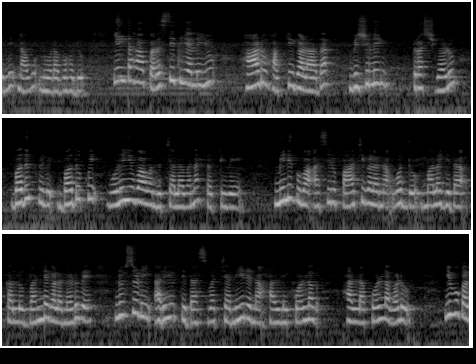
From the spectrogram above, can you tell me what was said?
ಇಲ್ಲಿ ನಾವು ನೋಡಬಹುದು. ಇಂತಹ ಪರಿಸ್ಥಿತಿಯಲ್ಲಿಯೂ ಹಾಡು ಹಕ್ಕಿಗಳಾದ ವಿಷಲಿಂಗ್ ಥ್ರಶ್ಗಳು ಬದುಕಿ ಬದುಕಿ ಉಳಿಯುವ ಒಂದು ಛಲವನ್ನು ತೊಟ್ಟಿವೆ. ಮಿನುಗುವ ಹಸಿರು ಪಾಚಿಗಳನ್ನು ಒದ್ದು ಮಲಗಿದ ಕಲ್ಲು ಬಂಡೆಗಳ ನಡುವೆ ನುಸುಳಿ ಹರಿಯುತ್ತಿದ್ದ ಸ್ವಚ್ಛ ನೀರಿನ ಹಳ್ಳಿ ಕೊಳ್ಳ ಹಳ್ಳ ಕೊಳ್ಳಗಳು ಇವುಗಳ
